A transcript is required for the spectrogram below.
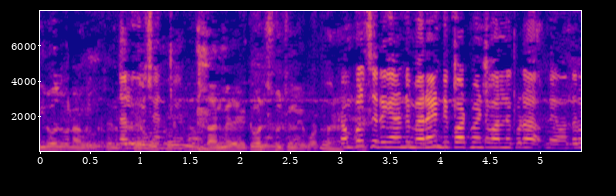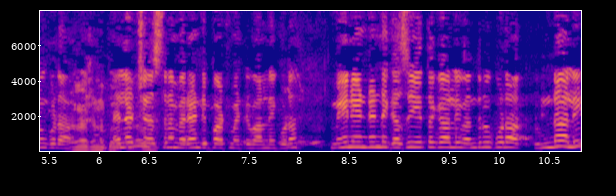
ఈ రోజు దాని మీద ఎటువంటి సూచనలు ఇవ్వబోతున్నారు కంపల్సరీగా అండి మెరైన్ డిపార్ట్మెంట్ వాళ్ళని కూడా మేమందరం కూడా అలర్ట్ చేస్తున్నాం. మెరైన్ డిపార్ట్మెంట్ వాళ్ళని కూడా. మెయిన్ ఏంటంటే గజ ఈతగాళ్ళు ఇవందరూ కూడా ఉండాలి.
